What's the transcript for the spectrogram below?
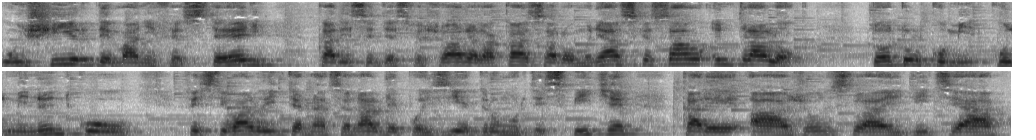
un șir de manifestări care se desfășoară la Casa Românească sau întraloc, totul culminând cu Festivalul Internațional de Poezie Drumuri de Spice, care a ajuns la ediția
